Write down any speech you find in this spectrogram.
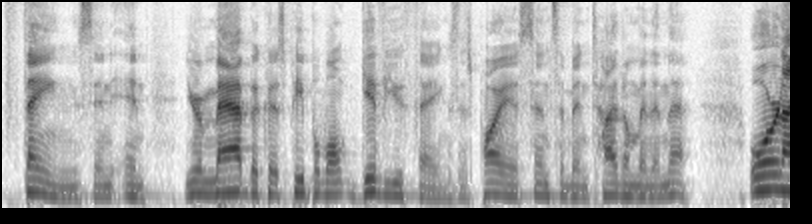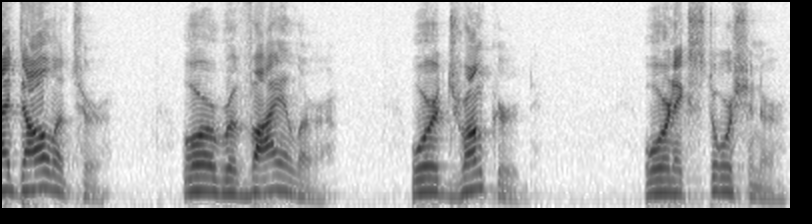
things. And, and you're mad because people won't give you things. There's probably a sense of entitlement in that. Or an idolater, or a reviler, or a drunkard, or an extortioner.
